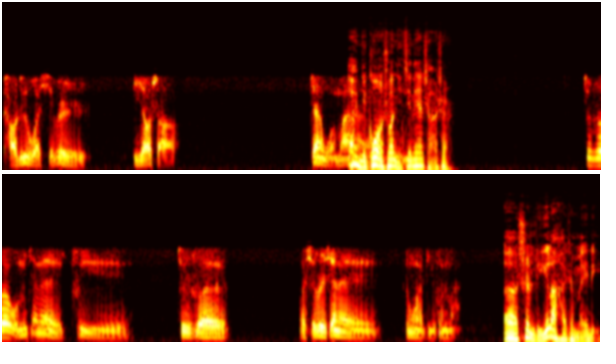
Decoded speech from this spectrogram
考虑我媳妇儿比较少，占我妈。哎，你跟我说你今天啥事儿？就是说我们现在处于，就是说，我媳妇儿现在跟我离婚嘛。呃，是离了还是没离？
